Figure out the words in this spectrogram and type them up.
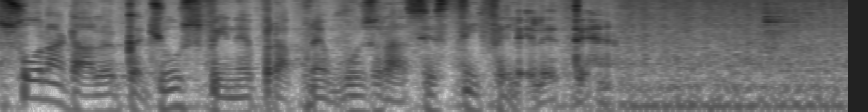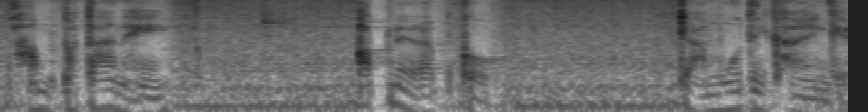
سولہ ڈالر کا جوس پینے پر اپنے وزراء سے استعفے لے لیتے ہیں۔ ہم پتہ نہیں، اپنے رب کو کیا منہ دکھائیں گے؟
